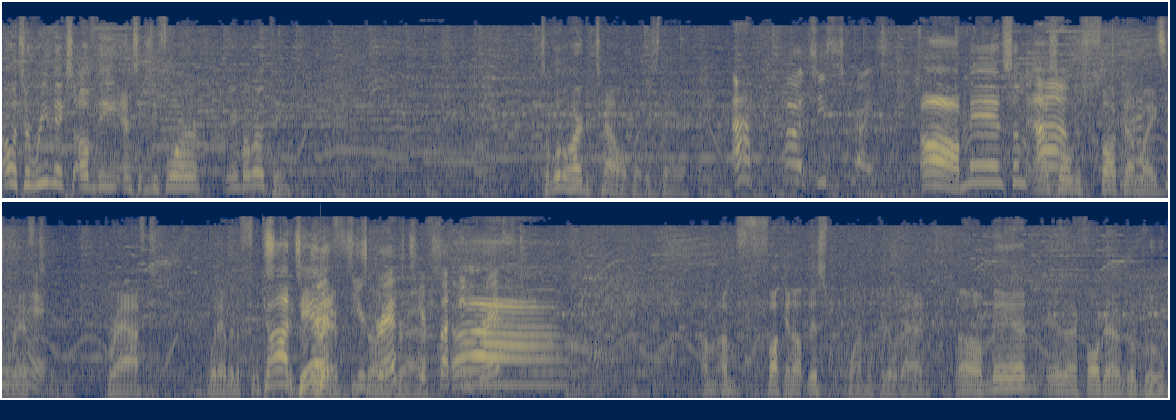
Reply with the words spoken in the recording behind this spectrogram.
Oh, it's a remix of the N64 Rainbow Road theme. It's a little hard to tell, but it's there. Ah! Oh, Jesus Christ. Oh man, some asshole just fucked up my damn drift, it. graft, whatever the. It's- God it's damn it! drift. Your It's not a grift? Your fucking Ah! I'm I'm fucking up this one real bad. Oh man, and I fall down, go boom.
